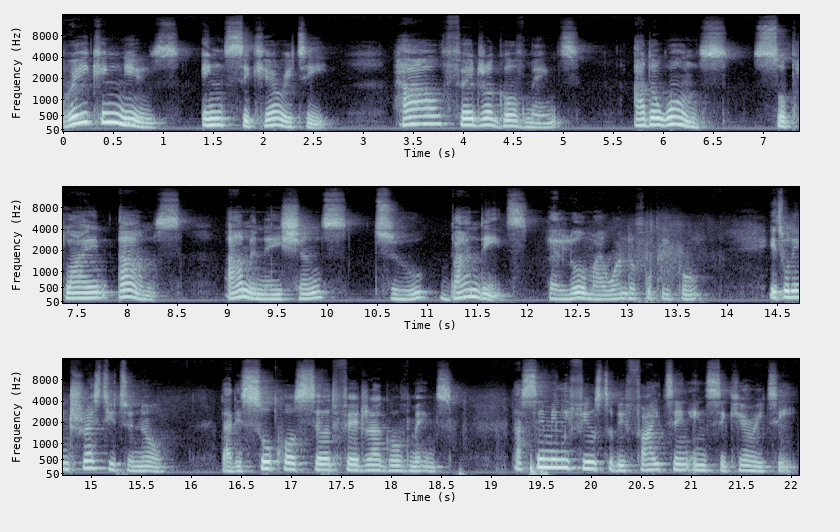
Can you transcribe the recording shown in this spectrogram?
Breaking news insecurity. How federal governments are the ones supplying arms, ammunitions to bandits. Hello, my wonderful people. It will interest you to know that the so called said federal government that seemingly feels to be fighting insecurity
